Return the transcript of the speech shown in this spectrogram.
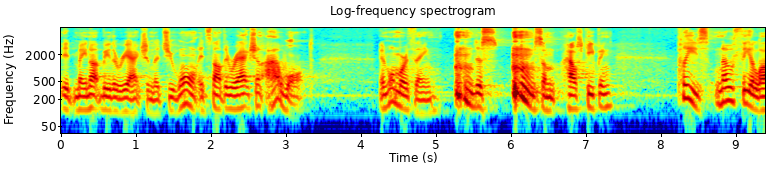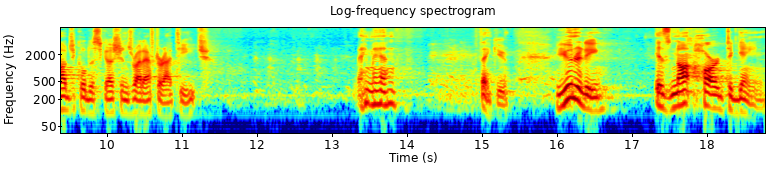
it may not be the reaction that you want, it's not the reaction I want. And one more thing, just some housekeeping. Please, no theological discussions right after I teach. Amen. Thank you. Unity is not hard to gain,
